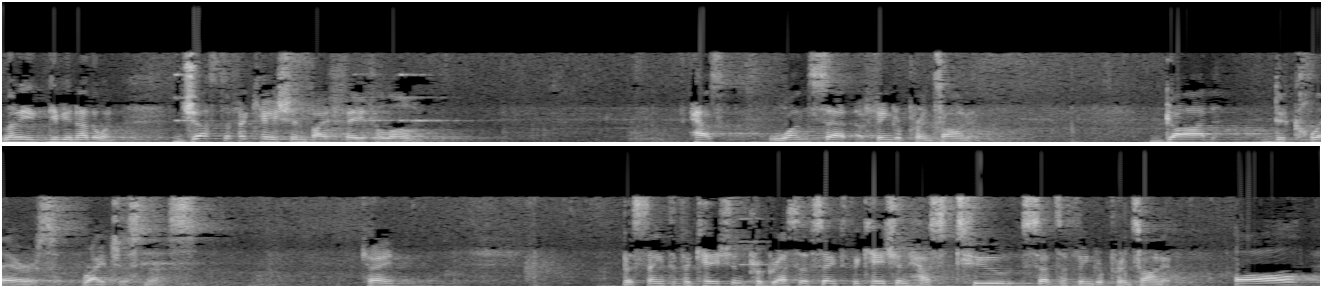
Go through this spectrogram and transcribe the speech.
Let me give you another one. Justification by faith alone has one set of fingerprints on it. God declares righteousness. Okay? But sanctification, progressive sanctification, has two sets of fingerprints on it. All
